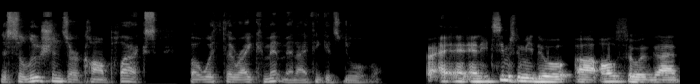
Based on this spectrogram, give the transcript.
The solutions are complex, but with the right commitment, I think it's doable. And, and it seems to me, though, uh, also that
